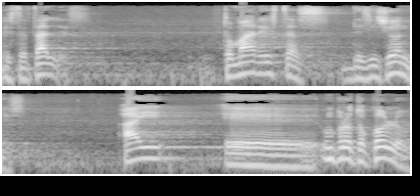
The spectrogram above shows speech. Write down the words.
estatales tomar estas decisiones. Hay eh, un protocolo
